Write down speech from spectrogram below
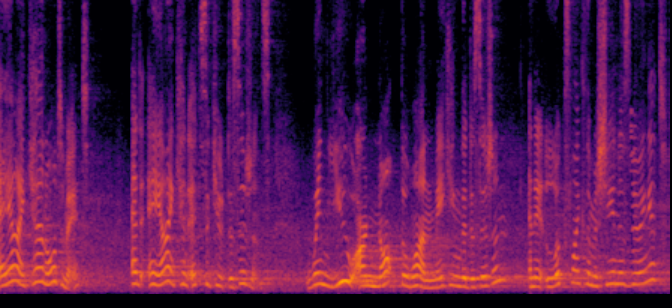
AI can automate, and AI can execute decisions. When you are not the one making the decision, and it looks like the machine is doing it,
